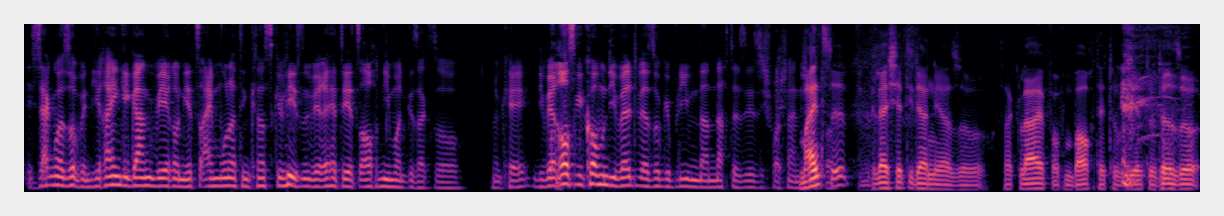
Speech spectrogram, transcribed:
ich sag mal so, wenn die reingegangen wäre und jetzt einen Monat in den Knast gewesen wäre, hätte jetzt auch niemand gesagt, so, okay. Die wäre rausgekommen, die Welt wäre so geblieben, dann dachte sie sich wahrscheinlich. Meinst du? Vielleicht hätte die dann ja so Thug Life auf dem Bauch tätowiert oder so.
